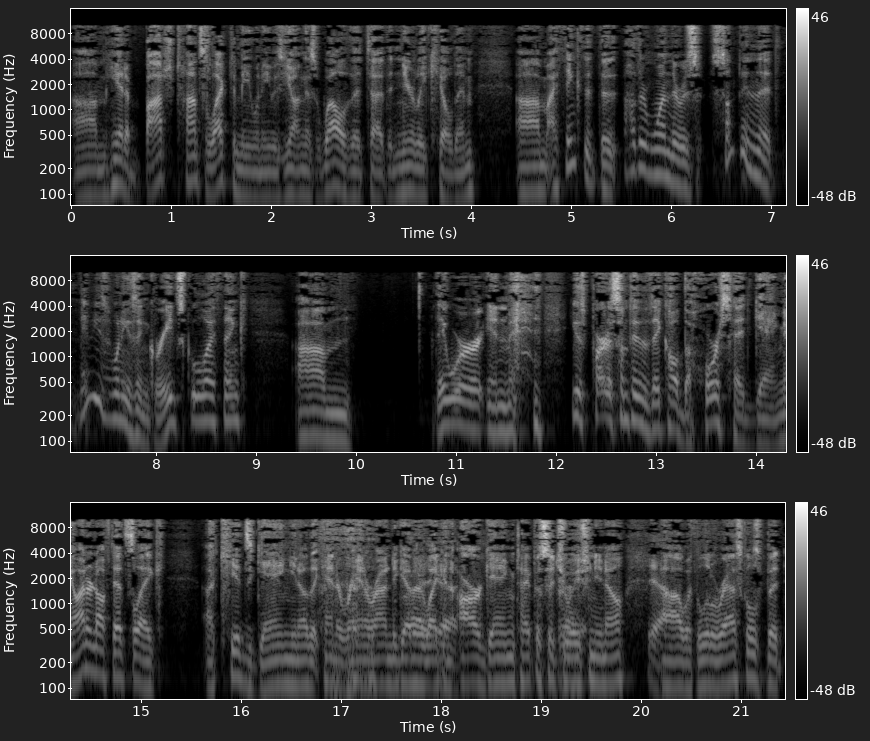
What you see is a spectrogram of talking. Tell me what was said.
Um, he had a botched tonsillectomy when he was young as well that, uh, that nearly killed him. Um, I think that the other one, there was something that maybe when he was in grade school, I think. Um, they were in, he was part of something that they called the Horsehead Gang. Now, I don't know if that's like a kid's gang, you know, that kind of ran around together Right, like an. R gang type of situation, Right. you know, Yeah. uh, with the little rascals. But,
